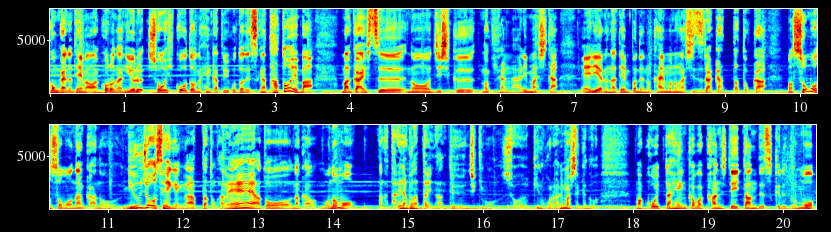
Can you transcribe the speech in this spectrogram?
今回のテーマはコロナによる消費行動の変化ということですが例えば、まあ、外出の自粛の期間がありました、え、リアルな店舗での買い物がしづらかったとか、まあ、そもそもなんかあの入場制限があったとかね。あとなんか物もなんか足りなくなったりなんていう時期も正直の頃ありましたけど、まあ、こういった変化は感じていたんですけれども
